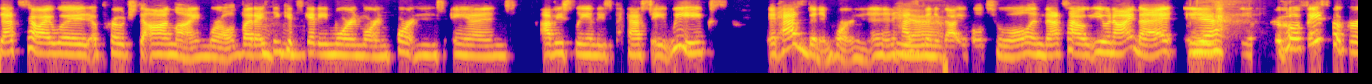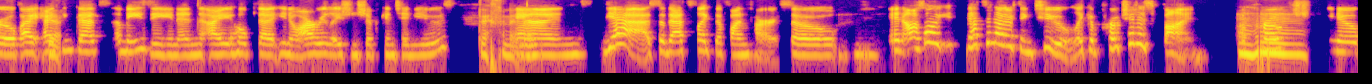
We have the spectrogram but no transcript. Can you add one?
that's how i would approach the online world but i think it's getting more and more important and obviously in these past eight weeks it has been important and it has been a valuable tool and that's how you and i met is, Yeah. you know, through a facebook group. I, I think that's amazing and i hope that you know our relationship continues definitely and yeah so that's like the fun part so Mhm. and also that's another thing too like approach it as fun approach Mhm. you know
